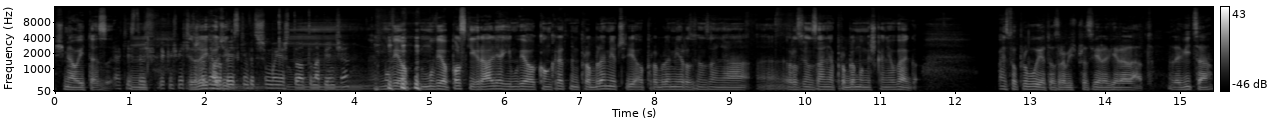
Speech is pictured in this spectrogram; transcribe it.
śmiałej tezy. Jak jesteś w jakimś mieście Jeżeli chodzi- wytrzymujesz to, to napięcie? Mm, Mówię o, mówię o polskich realiach i mówię o konkretnym problemie, czyli o problemie rozwiązania, e, rozwiązania problemu mieszkaniowego. Państwo próbuje to zrobić przez wiele, wiele lat. Lewica,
